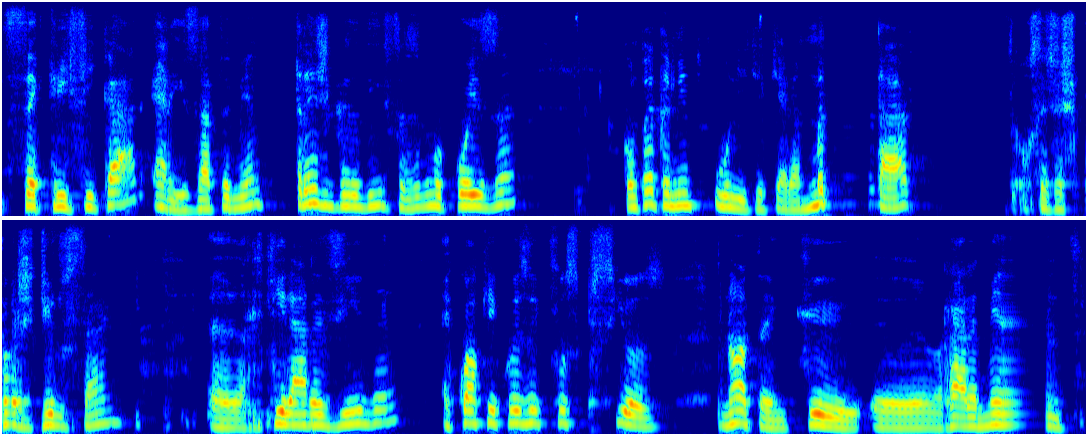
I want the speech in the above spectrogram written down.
Sacrificar era exatamente transgredir, fazer uma coisa completamente única, que era matar, ou seja, espargir o sangue, uh, retirar a vida a qualquer coisa que fosse precioso. Notem que uh, raramente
